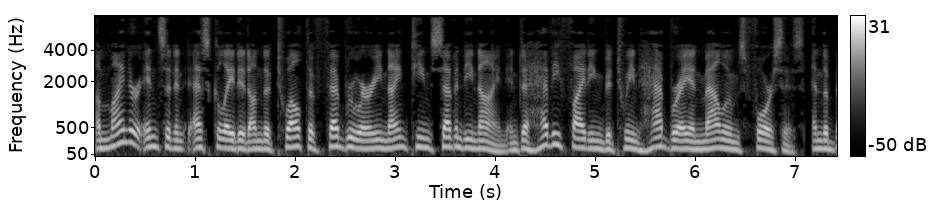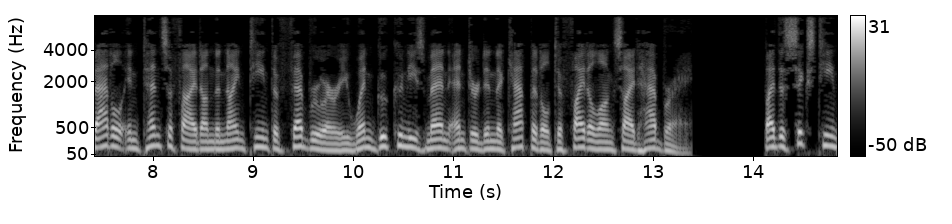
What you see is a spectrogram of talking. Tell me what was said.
A minor incident escalated on 12 February 1979 into heavy fighting between Habré and Malloum's forces, and the battle intensified on 19 February when Goukouni's men entered in the capital to fight alongside Habré. By 16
